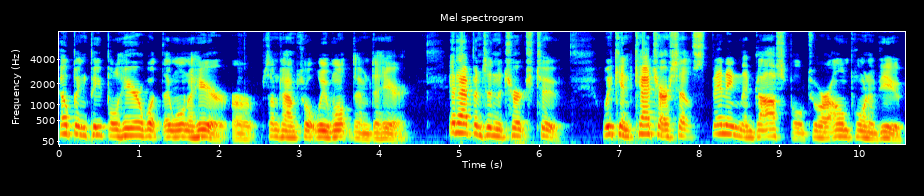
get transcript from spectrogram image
helping people hear what they want to hear, or sometimes what we want them to hear. It happens in the church too. We can catch ourselves spinning the gospel to our own point of view.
